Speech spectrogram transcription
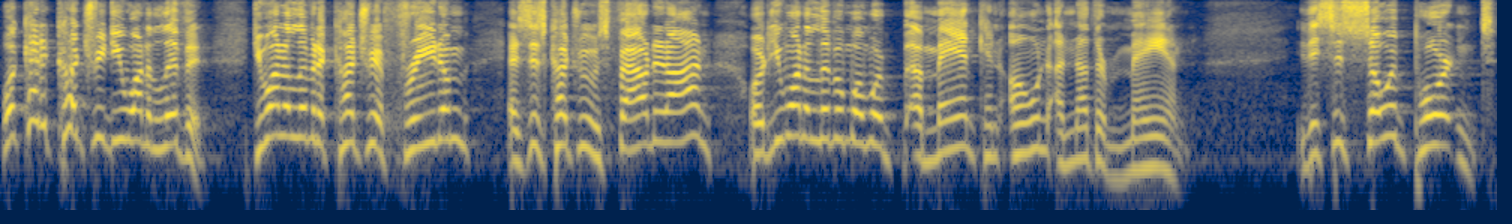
What kind of country do you want to live in? Do you want to live in a country of freedom, as this country was founded on, or do you want to live in one where a man can own another man? This is so important.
